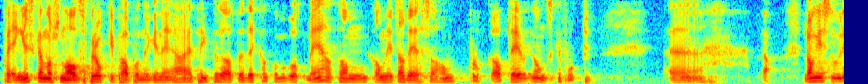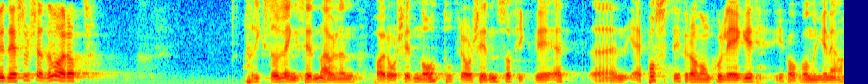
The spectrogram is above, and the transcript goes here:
For engelsk er nasjonalspråk i Papua Ny-Guinea. Jeg tenkte da at det kan komme godt med at han kan litt av det, så han plukka opp det ganske fort. Eh, ja. Lang historie. Det som skjedde, var at for ikke så lenge siden, det er vel en par år siden nå, to-tre år siden, så fikk vi et, en e-post fra noen kolleger i Papua Ny-Guinea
